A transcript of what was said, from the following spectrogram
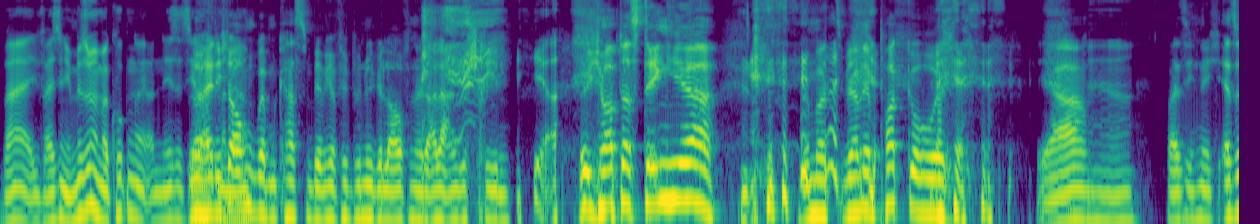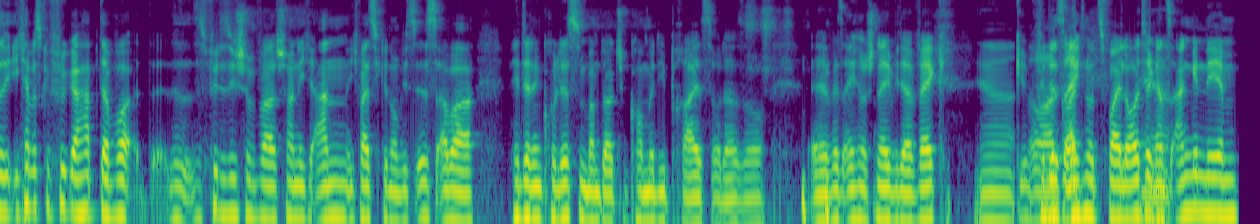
war, ich weiß nicht, müssen wir mal gucken. Nächstes Jahr. Ja, hätte ich auch mit dem Kastenbier auf die Bühne gelaufen, hätte alle angeschrien. ja. Ich hab das Ding hier. wir, haben den Pott geholt. ja. ja weiß ich nicht. Also ich habe das Gefühl gehabt, da war, das fühlte sich schon wahrscheinlich an, ich weiß nicht genau, wie es ist, aber hinter den Kulissen beim Deutschen Comedy-Preis oder so, äh, wird es eigentlich nur schnell wieder weg. Ja. Ich finde es oh, eigentlich nur zwei Leute, ja. ganz angenehm.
